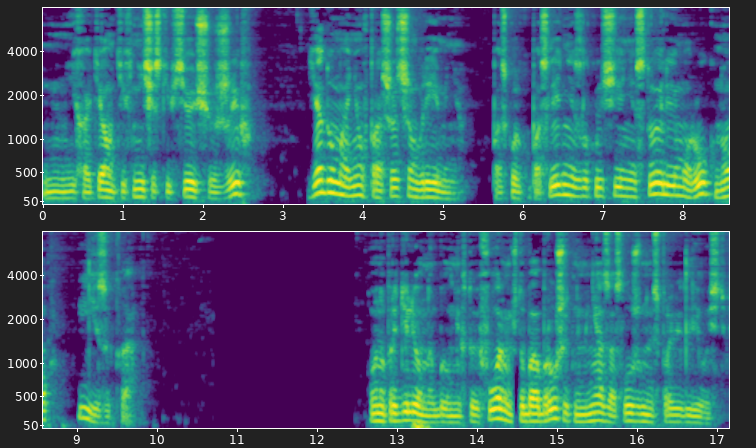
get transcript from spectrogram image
И хотя он технически все еще жив, я думаю о нем в прошедшем времени, поскольку последние злоключения стоили ему рук, ног и языка. Он определенно был не в той форме, чтобы обрушить на меня заслуженную справедливость.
